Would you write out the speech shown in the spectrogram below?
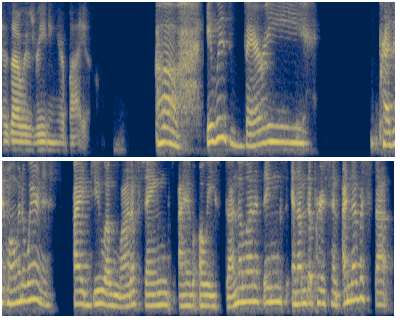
as I was reading your bio? Oh, it was very present moment awareness. I do a lot of things. I have always done a lot of things. And I'm the person, I never stop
